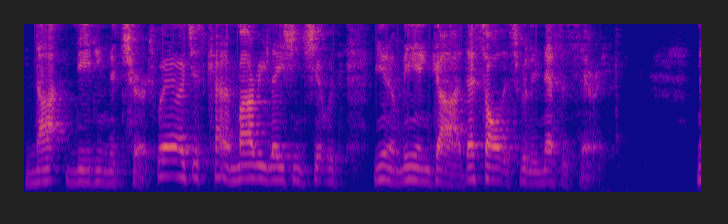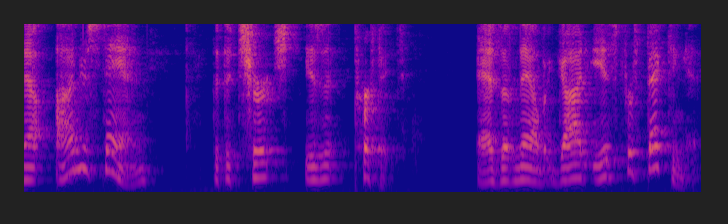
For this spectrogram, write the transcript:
not needing the church. Well, just kind of my relationship with, you know, me and God. That's all that's really necessary. Now, I understand that the church isn't perfect as of now, but God is perfecting it.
